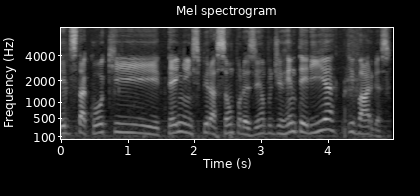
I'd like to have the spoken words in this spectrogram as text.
e ele destacou que tem a inspiração, por exemplo, de Renteria e Vargas.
